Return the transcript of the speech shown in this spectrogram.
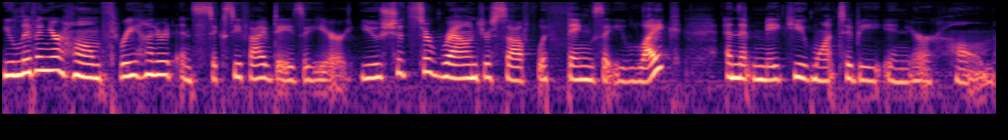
You live in your home 365 days a year. You should surround yourself with things that you like and that make you want to be in your home.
